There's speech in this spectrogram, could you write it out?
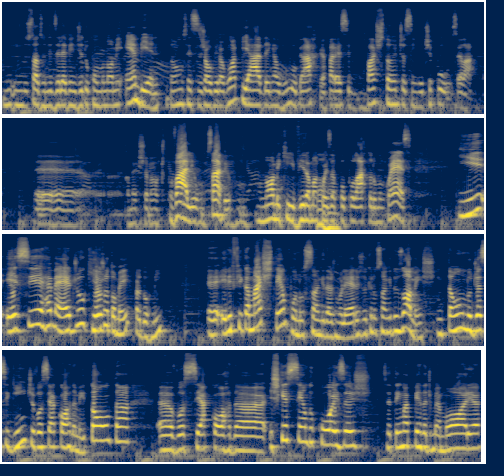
nos Estados Unidos ele é vendido como o nome Ambien, então não sei se vocês já ouviram alguma piada em algum lugar que aparece bastante assim, tipo, sei lá, é, como é que chama? Tipo Valium, sabe? Um nome que vira uma uhum. coisa popular, todo mundo conhece. E esse remédio que eu já tomei para dormir, é, ele fica mais tempo no sangue das mulheres do que no sangue dos homens. Então, no dia seguinte, você acorda meio tonta, é, você acorda esquecendo coisas, você tem uma perda de memória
